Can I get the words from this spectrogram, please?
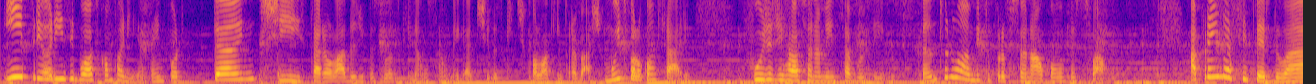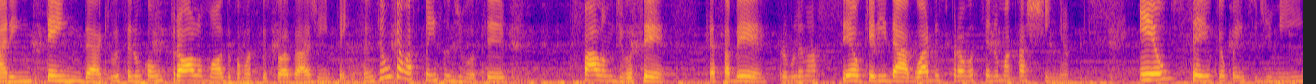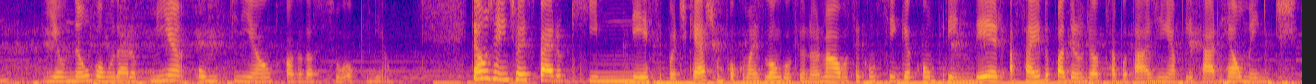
E priorize boas companhias. É importante estar ao lado de pessoas que não são negativas, que te coloquem para baixo. Muito pelo contrário. Fuja de relacionamentos abusivos, tanto no âmbito profissional como pessoal. Aprenda a se perdoar e entenda que você não controla o modo como as pessoas agem e pensam. Então, o que elas pensam de você, falam de você, quer saber? Problema seu, querida. Guarda isso pra você numa caixinha. Eu sei o que eu penso de mim e eu não vou mudar a minha opinião por causa da sua opinião. Então, gente, eu espero que nesse podcast, um pouco mais longo que o normal, você consiga compreender a sair do padrão de autossabotagem e aplicar realmente.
